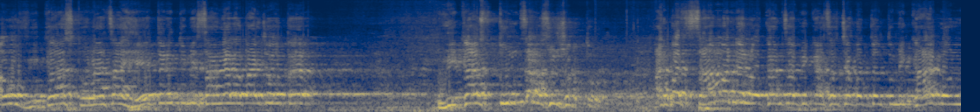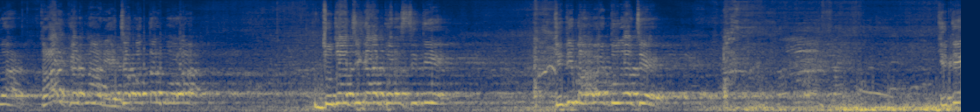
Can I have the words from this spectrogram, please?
अहो विकास कोणाचा हे तरी तुम्ही सांगायला पाहिजे होतं. विकास तुमचा असू शकतो. अरे पण सामान्य लोकांचा विकासाच्या बद्दल तुम्ही काय बोलणार? काय करणार? याच्याबद्दल बोला. दुधाची काय परिस्थिती? किती भाव आहे दुधाचे? किती?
